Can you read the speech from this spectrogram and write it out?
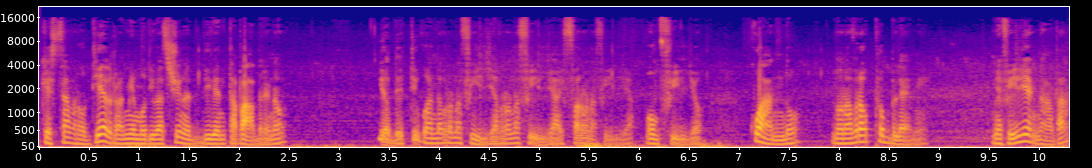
che stavano dietro la mia motivazione di diventare padre, no? Io ho detto io quando avrò una figlia, avrò una figlia e farò una figlia o un figlio, quando non avrò problemi. Mia figlia è nata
